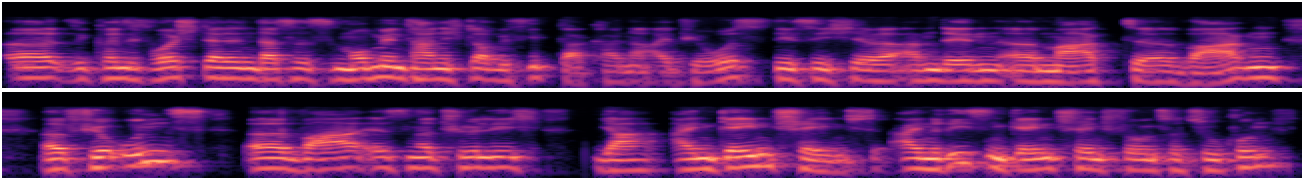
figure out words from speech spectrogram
Äh, Sie können sich vorstellen, dass es momentan, ich glaube, es gibt gar keine IPOs, die sich äh, an den Markt wagen. Für uns war es natürlich ja ein Game Change, ein riesen Game Change für unsere Zukunft.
